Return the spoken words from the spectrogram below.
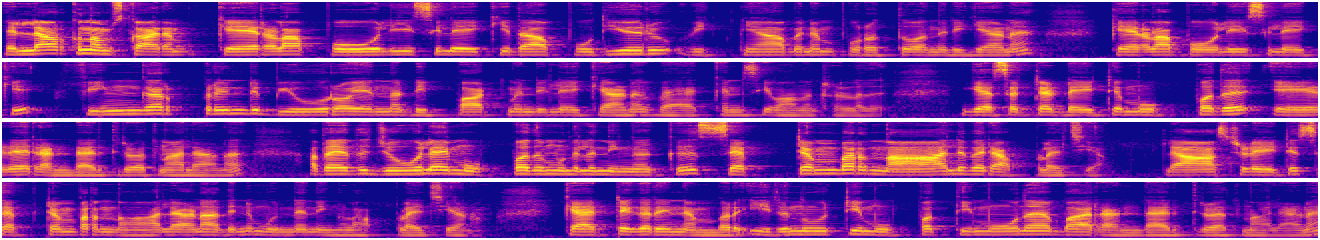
എല്ലാവർക്കും നമസ്കാരം. കേരള പോലീസിലേക്ക് ഇതാ പുതിയൊരു വിജ്ഞാപനം പുറത്തു വന്നിരിക്കുകയാണ്. കേരള പോലീസിലേക്ക് ഫിംഗർ പ്രിന്റ് ബ്യൂറോ എന്ന ഡിപ്പാർട്ട്മെന്റിലേക്കാണ് വാക്കൻസി വന്നിട്ടുള്ളത്. ഗസറ്റഡ് ഡേറ്റ് മുപ്പത് ഏഴ് രണ്ടായിരത്തി ഇരുപത്തിനാലാണ് അതായത് ജൂലൈ മുപ്പത് മുതൽ നിങ്ങൾക്ക് സെപ്റ്റംബർ നാല് വരെ അപ്ലൈ ചെയ്യാം. ലാസ്റ്റ് ഡേറ്റ് സെപ്റ്റംബർ നാലാണ്. അതിന് മുന്നേ നിങ്ങൾ അപ്ലൈ ചെയ്യണം. കാറ്റഗറി നമ്പർ ഇരുന്നൂറ്റി മുപ്പത്തി മൂന്ന് ബാർ രണ്ടായിരത്തി ഇരുപത്തിനാലാണ്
